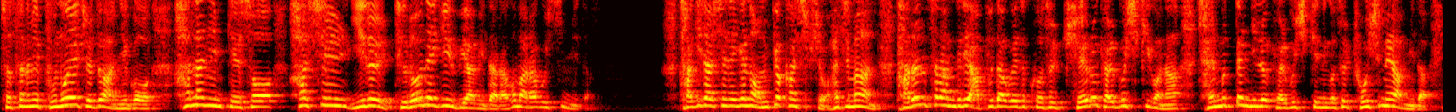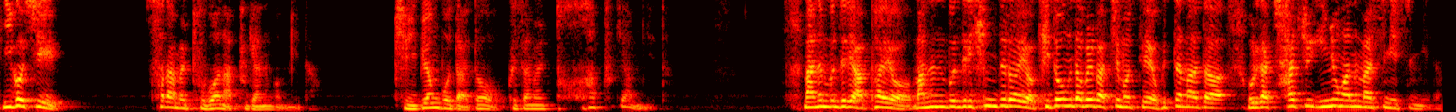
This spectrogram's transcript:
저 사람의 부모의 죄도 아니고 하나님께서 하실 일을 드러내기 위함이다라고 말하고 있습니다. 자기 자신에게는 엄격하십시오. 하지만 다른 사람들이 아프다고 해서 그것을 죄로 결부시키거나 잘못된 일로 결부시키는 것을 조심해야 합니다. 이것이 사람을 두 번 아프게 하는 겁니다. 질병보다도 그 사람을 더 아프게 합니다. 많은 분들이 아파요. 많은 분들이 힘들어요. 기도 응답을 받지 못해요. 그때마다 우리가 자주 인용하는 말씀이 있습니다.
